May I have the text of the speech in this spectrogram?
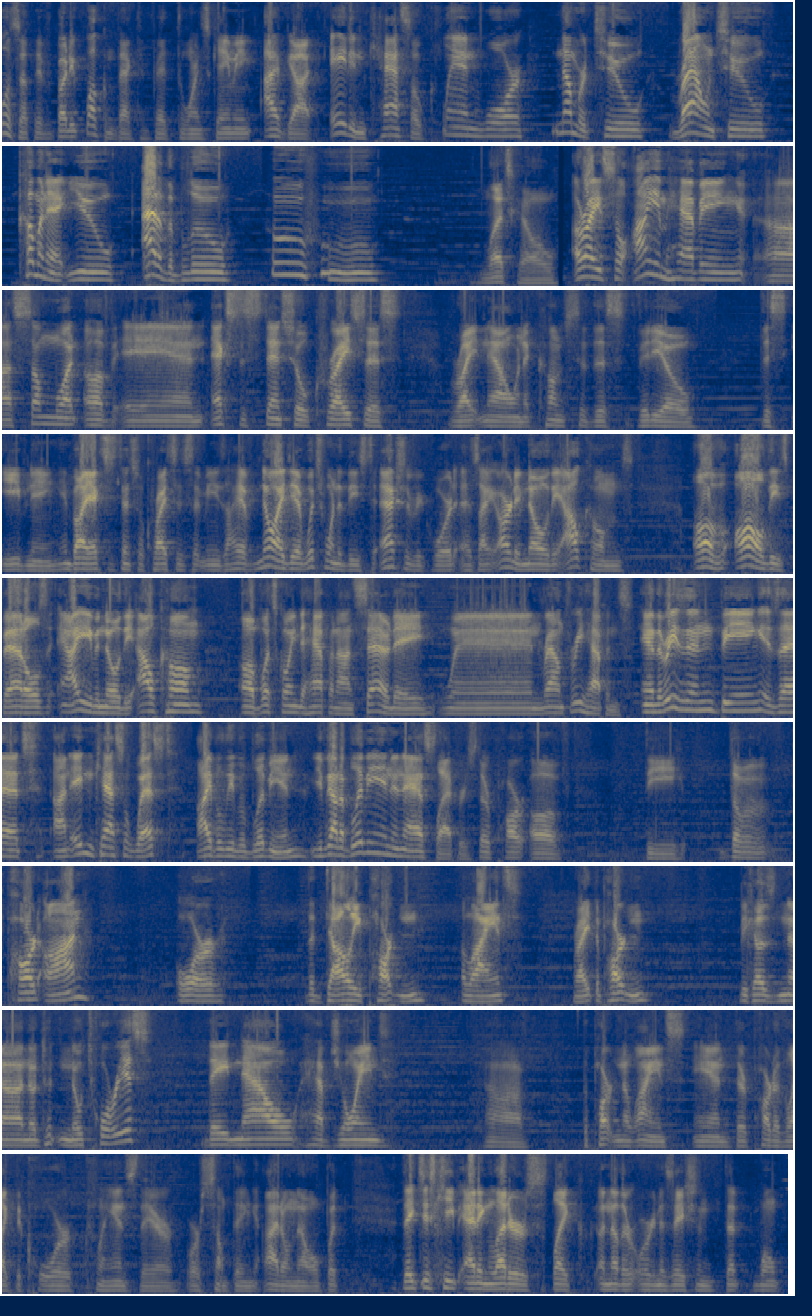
What's up everybody? Welcome back to Red Thorns Gaming. I've got Aiden Castle Clan War number 2, round 2, coming at you out of the blue. Hoo hoo. Let's go. Alright, so I am having uh, somewhat of an existential crisis right now when it comes to this video this evening. And by existential crisis, it means I have no idea which one of these to actually record, as I already know the outcomes of all these battles. And I even know the outcome of what's going to happen on Saturday when round three happens. And the reason being is that on Aiden Castle West, I believe Oblivion. You've got Oblivion and Ass Slappers. They're part of the the part on or the Dolly Parton alliance right? The Parton, because uh, not Notorious, they now have joined uh, the Parton Alliance, and they're part of like the core clans there or something. I don't know, but they just keep adding letters like another organization that won't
